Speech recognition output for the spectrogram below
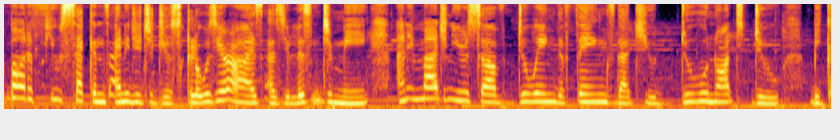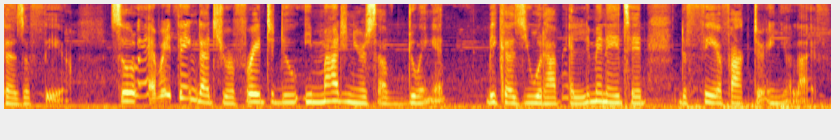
about a few seconds, I need you to just close your eyes as you listen to me and imagine yourself doing the things that you do not do because of fear. So, everything that you're afraid to do, imagine yourself doing it because you would have eliminated the fear factor in your life.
